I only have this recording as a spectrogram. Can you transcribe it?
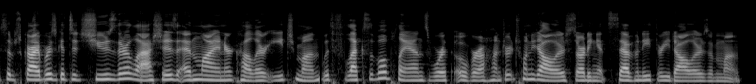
Subscribers get to choose their lashes and liner color each month with flexible plans worth over $120 starting at $73 a month.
